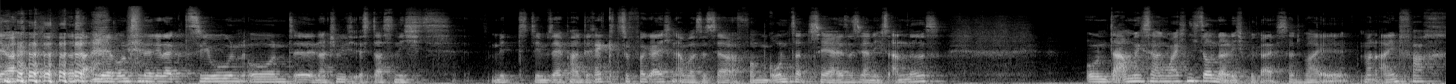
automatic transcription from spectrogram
ja. Das hatten wir bei uns in der Redaktion und äh, natürlich ist das nicht mit dem Zapper direkt zu vergleichen, aber es ist ja vom Grundsatz her ist es ja nichts anderes. Und da muss ich sagen, war ich nicht sonderlich begeistert, weil man einfach,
